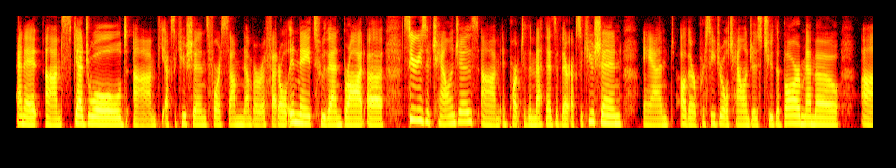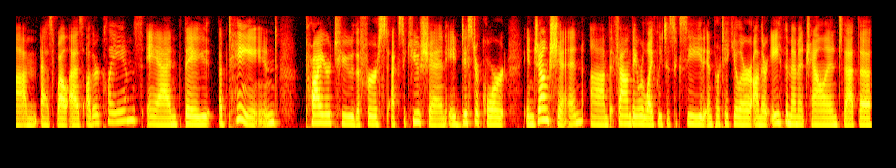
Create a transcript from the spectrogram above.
and it um, scheduled um, the executions for some number of federal inmates who then brought a series of challenges, um, in part to the methods of their execution and other procedural challenges to the Barr memo, um, as well as other claims. And they obtained prior to the first execution a district court injunction um, that found they were likely to succeed, in particular on their Eighth Amendment challenge that the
